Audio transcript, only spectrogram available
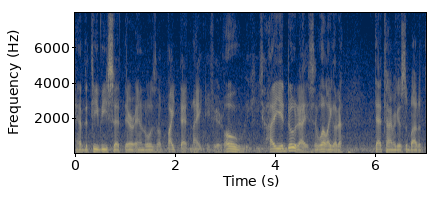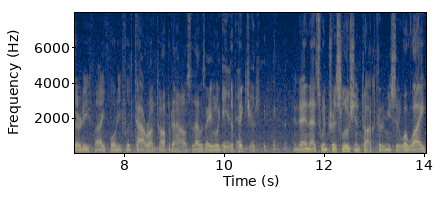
had the TV set there, and it was a fight that night. He figured, holy, he said, how do you do that? I said, well, I got a, at that time, I guess about a 35, 40 foot tower on top of the house, and I was able to get the pictures. and then that's when Tris Lucian talked to him. He said, well, why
